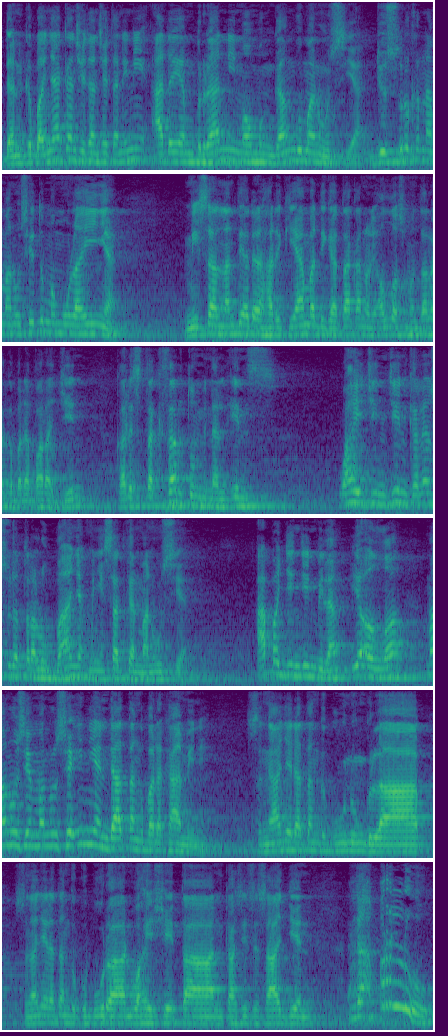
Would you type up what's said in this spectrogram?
Dan kebanyakan syaitan-syaitan ini ada yang berani mau mengganggu manusia, justru karena manusia itu memulainya. Misal nanti ada hari kiamat dikatakan oleh Allah SWT kepada para jin, Kalau istakthartum minal ins. Wahai jin-jin, kalian sudah terlalu banyak menyesatkan manusia. Apa jin-jin bilang? Ya Allah, manusia-manusia ini yang datang kepada kami nih sengaja datang ke gunung gelap, sengaja datang ke kuburan, wahai setan, kasih sesajen. Enggak perlu.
